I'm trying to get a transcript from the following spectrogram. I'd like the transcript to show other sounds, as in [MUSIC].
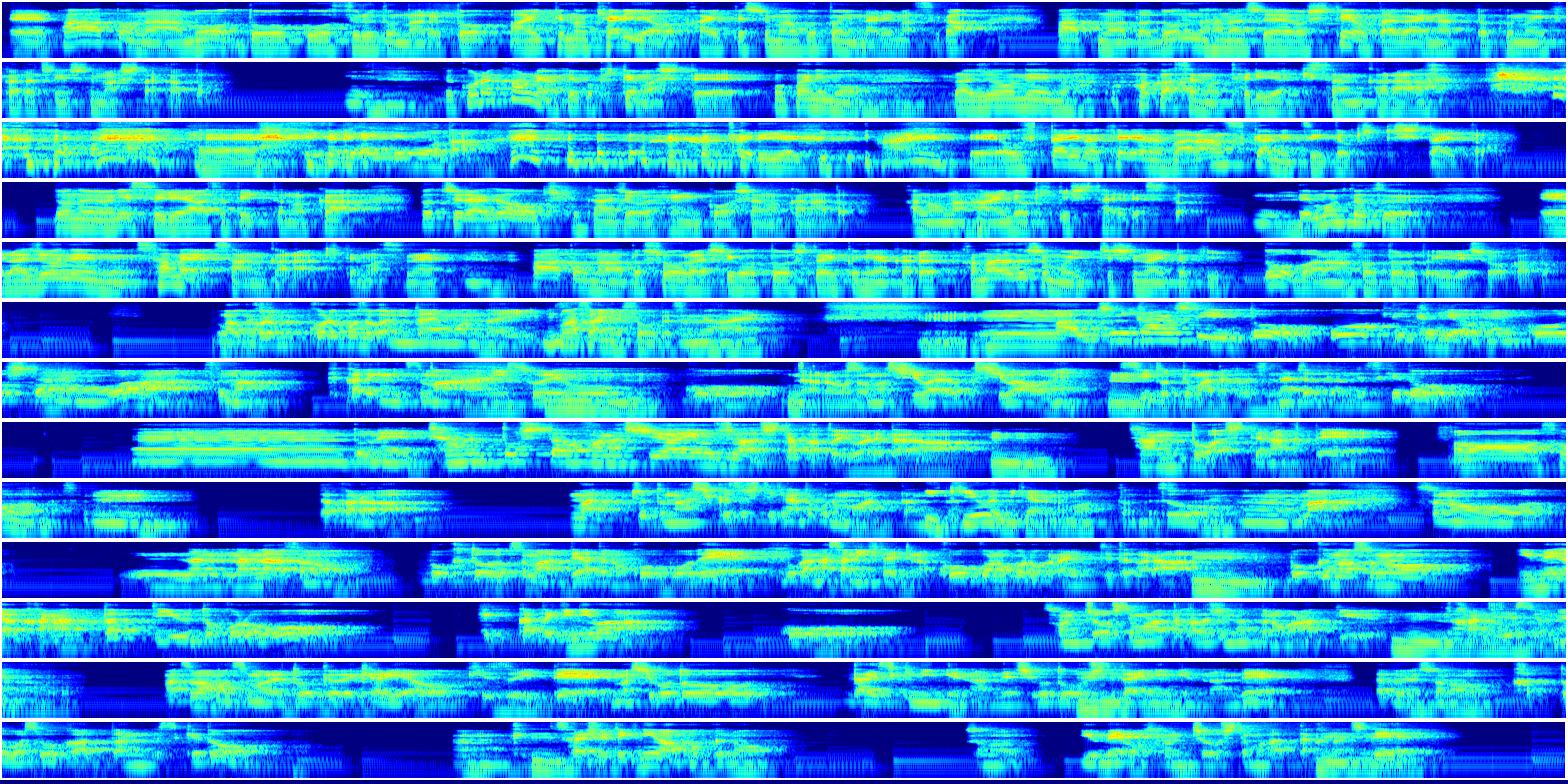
えーパートナーも同行するとなると、相手のキャリアを変えてしまうことになりますが、パートナーとはどんな話し合いをしてお互い納得のいく形にしましたかと。でこれ関連は結構来てまして、他にも、ラジオネーム博士の照り焼きさんから、[LAUGHS] え焼いてもうた。ー、[LAUGHS] 照り焼き、はい。えーお二人のキャリアのバランス感についてお聞きしたいと。どのようにすり合わせていったのか、どちらが大きく舵を変更したのかなど、可能な範囲でお聞きしたいですと。で、もう一つ、えーラジオネームサメさんから来てますね。うんパートナーと将来仕事をしたい国が必ずしも一致しないとき、どうバランスを取るといいでしょうかと。まあ、これこれこそが二体問題ねまさにそうですね、はい。うんうん、まあ、うちに関して言うと、大きくキャリアを変更したのは、妻。結果的に妻にそれをうん、こう、なるほどそのシワを、シワをね、うん吸い取ってもらった形になっちゃったんですけど、うーんとね、ちゃんとしたお話し合いをじゃあしたかと言われたら、うん。ちゃんとはしてなくて、ああ、そうなんですね。うん。だから、まあ、ちょっとなし崩し的なところもあったんだ勢いみたいなのもあったんですと、ね。う。ん、まあそのななんならその僕と妻出会ったのは高校で僕は NASA に行きたいっていうのは高校の頃から言ってたから、うん。僕のその夢が叶ったっていうところを結果的にはこう尊重してもらった形になったのかなっていううん。感じですよね。まあ、妻も妻で東京でキャリアを築いて、まあ、仕事大好き人間なんで仕事をしてたい人間なんで、多分その葛藤はすごくあったんですけど、うんうん最終的には僕のその夢を尊重してもらった形で、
